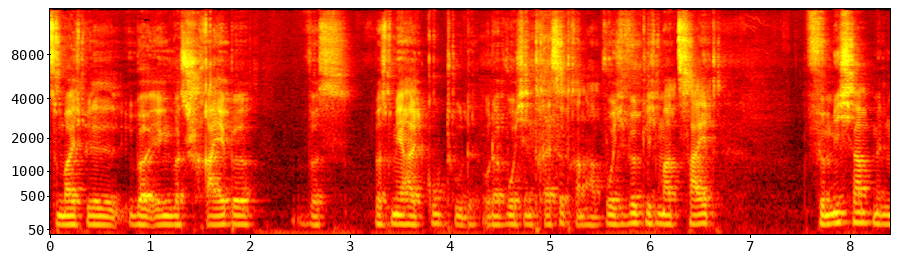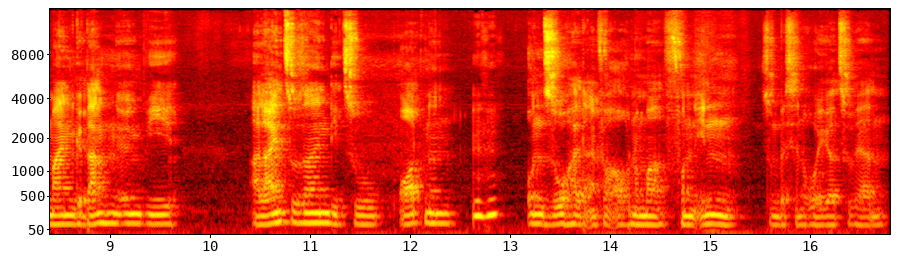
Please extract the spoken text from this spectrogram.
zum Beispiel über irgendwas schreibe, was, was mir halt gut tut oder wo ich Interesse dran habe, wo ich wirklich mal Zeit für mich habe, mit meinen Gedanken irgendwie allein zu sein, die zu ordnen mhm. und so halt einfach auch nochmal von innen so ein bisschen ruhiger zu werden.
